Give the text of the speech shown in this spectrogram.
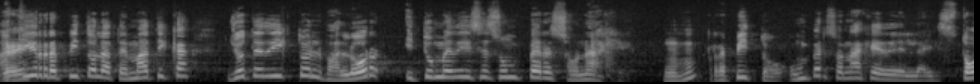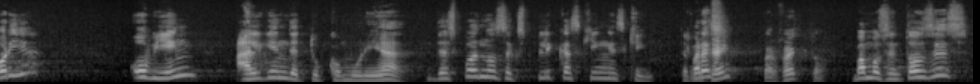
Aquí repito la temática. Yo te dicto el valor y tú me dices un personaje. Repito, un personaje de la historia o bien alguien de tu comunidad. Después nos explicas quién es quién. ¿Te parece? Ok, perfecto. Vamos entonces.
